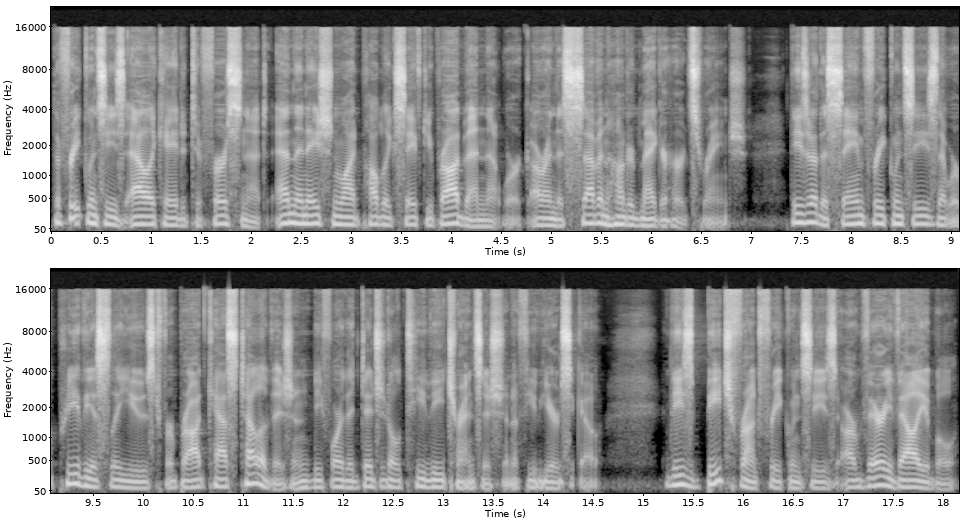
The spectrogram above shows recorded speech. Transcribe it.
The frequencies allocated to FirstNet and the nationwide public safety broadband network are in the 700 megahertz range. These are the same frequencies that were previously used for broadcast television before the digital TV transition a few years ago. These beachfront frequencies are very valuable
